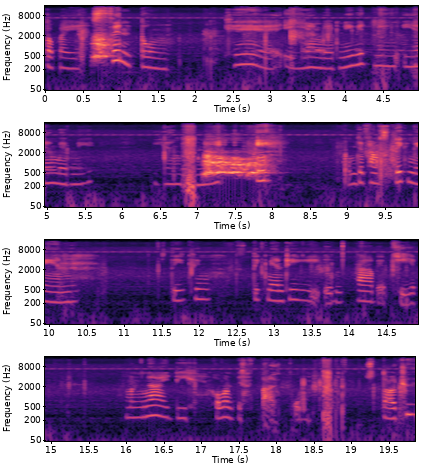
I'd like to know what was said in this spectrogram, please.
ต่อไปเส้นตรง แค่เอียงแบบนี้นิดนึงเอียงแบบนี้เอียงแบบนี้เอ๊ะผมจะทำสติ๊กแมนสติ๊กสติ๊กแมนที่เอิมผ้าแบบขีดมันง่ายดี เพราะมันเป็นสไตล์ผมสไตล์ที่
